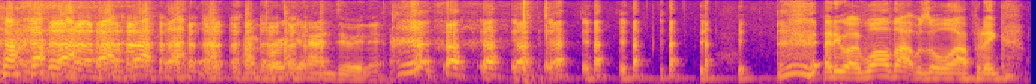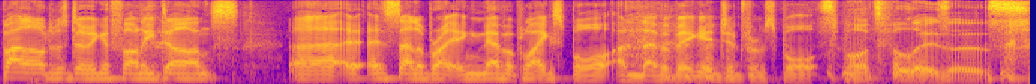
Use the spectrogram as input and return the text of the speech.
and broke your hand doing it. Anyway, while that was all happening, Ballard was doing a funny dance, uh, uh, celebrating never playing sport and never being injured from sport. Sports for losers.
